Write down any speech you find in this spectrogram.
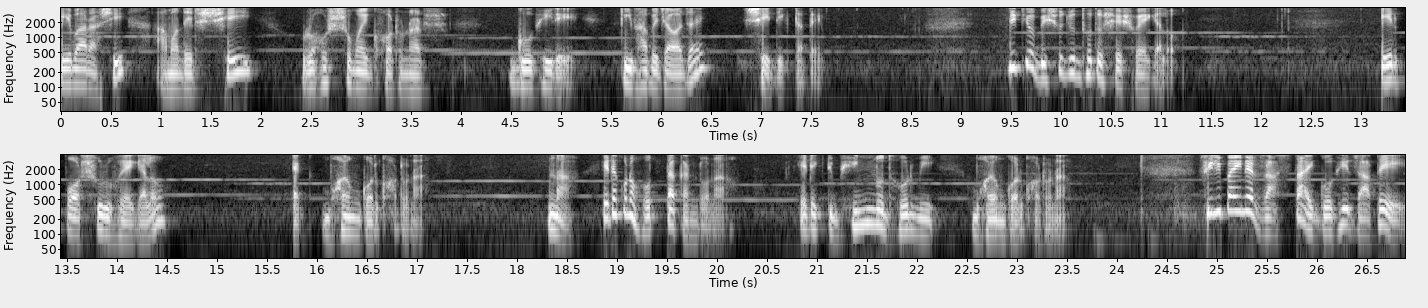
এবার আসি আমাদের সেই রহস্যময় ঘটনার গভীরে। কীভাবে যাওয়া যায় সেই দিকটাতে? দ্বিতীয় বিশ্বযুদ্ধ তো শেষ হয়ে গেল। এরপর শুরু হয়ে গেল এক ভয়ঙ্কর ঘটনা। না, এটা কোনো হত্যাকাণ্ড না। এটা একটি ভিন্ন ধর্মী ভয়ঙ্কর ঘটনা। ফিলিপাইনের রাস্তায় গভীর রাতে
